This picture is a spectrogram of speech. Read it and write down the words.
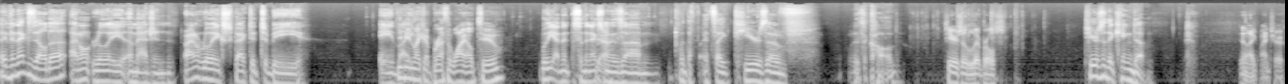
Like the next Zelda, I don't really imagine. Or I don't really expect it to be a you like, mean like a Breath of Wild too? well yeah. The, so the next Yeah. one is um what the it's like Tears of what is it called? Tears of liberals. Tears of the Kingdom. Didn't like my joke.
